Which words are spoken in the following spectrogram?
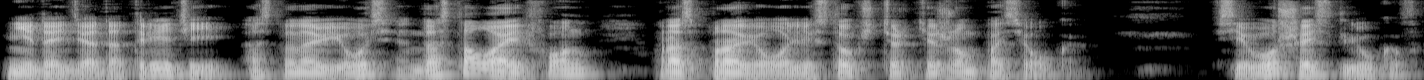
Не дойдя до третьей, остановилась, достала айфон, расправила листок с чертежом поселка. Всего шесть люков.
